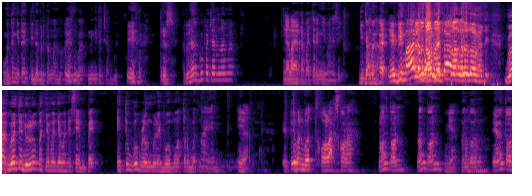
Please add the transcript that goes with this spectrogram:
Untung kita tidak berteman, makanya gua ini kita cabut. Iya. Terus, Terus? udah gua pacaran lama. Enggak lah ya kayak pacaran gimana sih? Gimana? Zaman- eh, ya gimana? Lu Gua tau kan gak nggak sih? tahu. Lu nggak- tau gak sih? Gua gua tuh dulu pas zaman-zaman SMP itu gua belum boleh bawa motor buat main. Iya. Itu Cuman buat sekolah. sekolah nonton, nonton, Iya, nonton, nonton. ya nonton,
